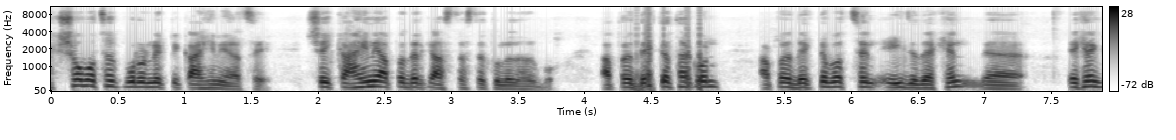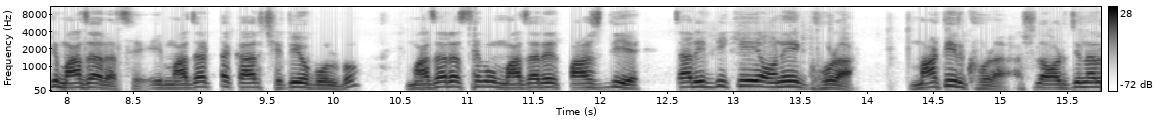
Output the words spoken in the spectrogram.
একশো বছর পুরনো একটি কাহিনী আছে। সেই কাহিনী আপনাদেরকে আস্তে আস্তে তুলে ধরবো। আপনারা দেখতে থাকুন, আপনারা দেখতে পাচ্ছেন এই যে দেখেন এখানে একটি মাজার আছে। এই মাজারটা কার সেটিও বলব। মাজার আছে এবং মাজারের পাশ দিয়ে চারিদিকে অনেক ঘোড়া, মাটির ঘোড়া। আসলে অরিজিনাল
